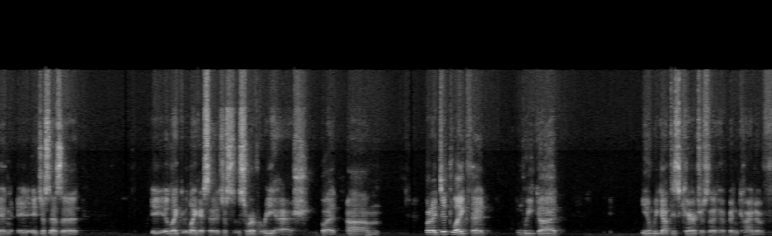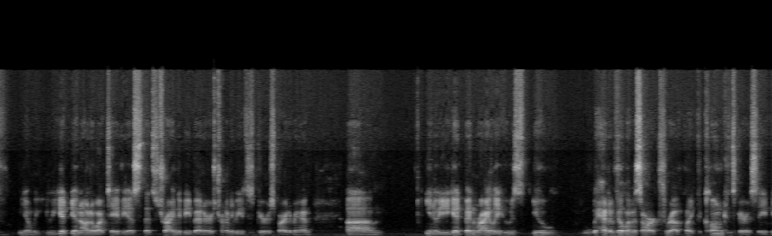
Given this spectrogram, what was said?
and it, it just as a it, like like I said, it's just sort of a rehash. But um, but I did like that we got you know we got these characters that have been kind of you know we, we get in Otto Octavius that's trying to be better, is trying to be superior Spider-Man. Um, you know, you get Ben Riley, who's who had a villainous arc throughout like the clone conspiracy,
